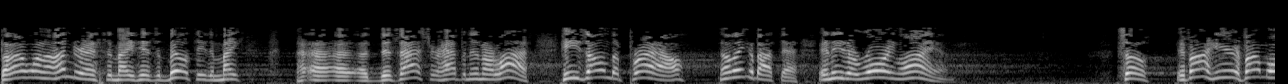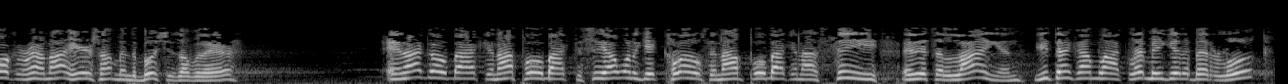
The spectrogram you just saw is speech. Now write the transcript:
But I don't want to underestimate his ability to make a, a, a disaster happen in our life. He's on the prowl now think about that. And he's a roaring lion. So if I hear, if I'm walking around and I hear something in the bushes over there, and I go back and I pull back to see, I want to get close and I pull back and I see and it's a lion, you think I'm like, let me get a better look?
